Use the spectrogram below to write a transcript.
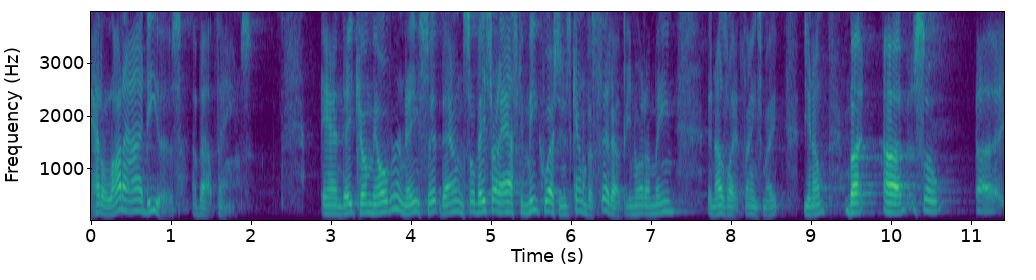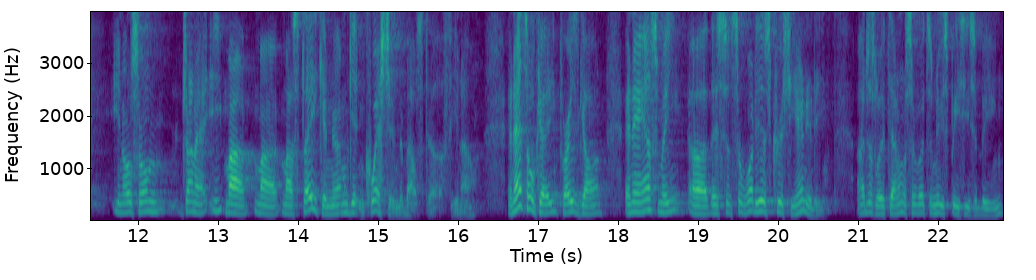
had a lot of ideas about things. And they come over and they sit down, and so they started asking me questions. It's kind of a setup, you know what I mean? And I was like, "Thanks, mate," you know. But uh, so, uh, you know, so I'm trying to eat my, my my steak, and I'm getting questioned about stuff, you know. And that's okay, praise God. And they asked me, uh, they said, "So what is Christianity?" I just looked at them and said, "What's a new species of being?"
